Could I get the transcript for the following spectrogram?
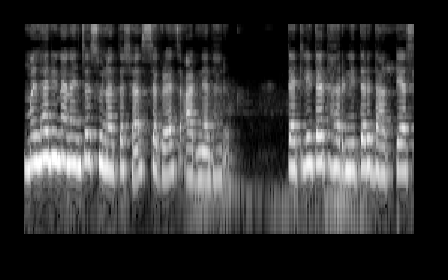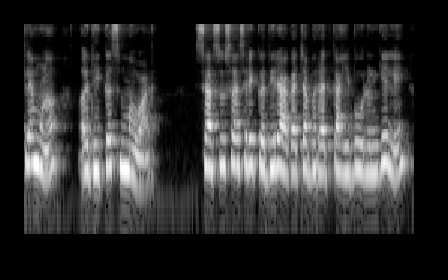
मल्हारी नानांच्या सुना तशा सगळ्याच आज्ञाधारक. त्यातली त्यात हरणी तर धाकटे असल्यामुळं अधिकच मवाळ. सासू सासरे कधी रागाच्या भरात काही बोलून गेले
